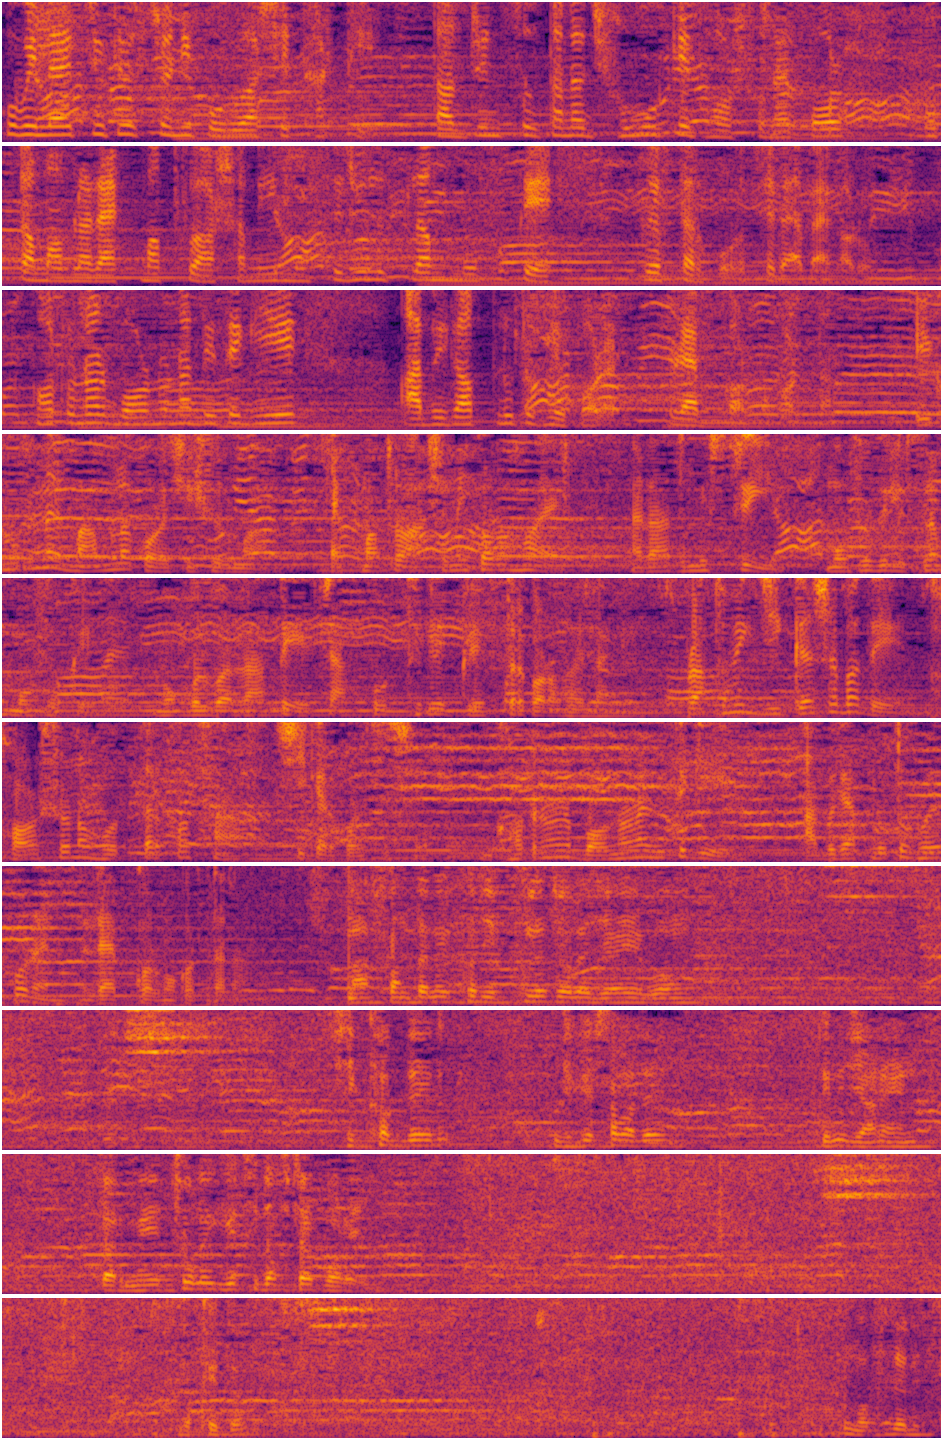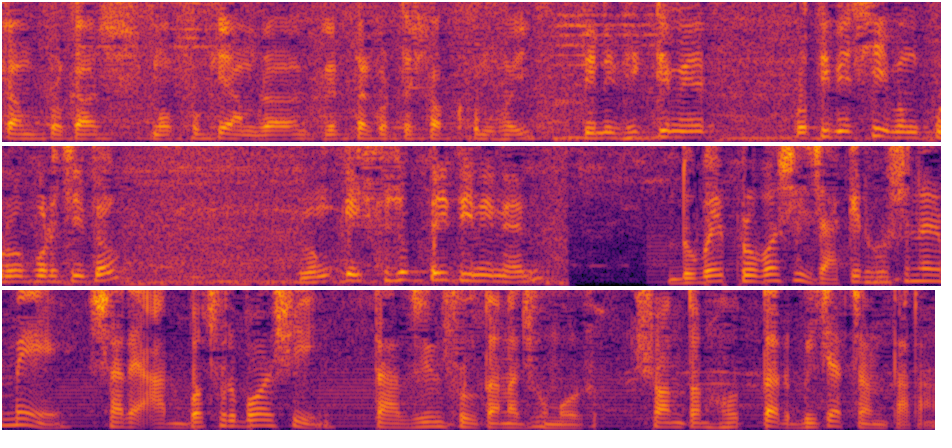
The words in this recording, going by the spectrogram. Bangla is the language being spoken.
কুমিল্লায় তৃতীয় শ্রেণি পড়ুয়া শিক্ষার্থী তাজরিন সুলতানা ঝুমুরকে ধর্ষণের পর হত্যা মামলার একমাত্র আসামি মফিজুল ইসলাম মফুকে গ্রেফতার করেছে র্যাব এগারো। ঘটনার বর্ণনা দিতে গিয়ে আবেগ আপ্লুত হয়ে পড়েন র্যাব কর্মকর্তা। এই ঘটনায় মামলা করে শিশুর মা। একমাত্র আসামি করা হয় রাজমিস্ত্রি মফিজুল ইসলাম মফুকে। মঙ্গলবার রাতে চাঁদপুর থেকে গ্রেফতার করা হয় তাকে। প্রাথমিক জিজ্ঞাসাবাদে ধর্ষণ ও হত্যার কথা স্বীকার করেছে ঘটনার বর্ণনা দিতে গিয়ে আবেগাপ্লুত হয়ে পড়েন র্যাব কর্মকর্তারা। মা সন্তানের খোঁজ স্কুলে চলে যায় এবং শিক্ষকদের জিজ্ঞাসাবাদে তিনি জানেন, তার মেয়ে চলে গিয়েছে দশটার পরেই দুঃখিত। মফিজুল ইসলাম প্রকাশ মফুকে আমরা গ্রেপ্তার করতে সক্ষম হই। তিনি ভিকটিমের প্রতিবেশী এবং পুরো পরিচিত এবং এই সুযোগটাই তিনি নেন। দুবাই প্রবাসী জাকির হোসেনের মেয়ে, সাড়ে আট বছর বয়সী তাজরিন সুলতানা ঝুমুর। সন্তান হত্যার বিচার চান তারা।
